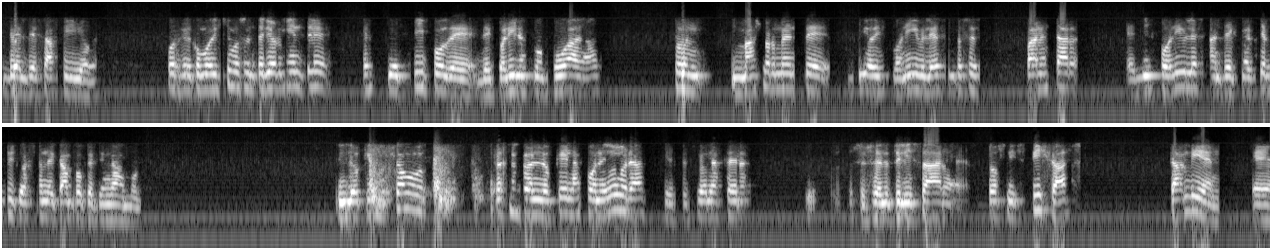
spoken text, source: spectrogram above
del desafío. Porque como dijimos anteriormente, este tipo de, colinas conjugadas son mayormente biodisponibles, entonces van a estar eh, disponibles ante cualquier situación de campo que tengamos. Y lo que buscamos, por ejemplo, en lo que es las ponedoras, que se suele hacer, se suele utilizar dosis fijas, también eh,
